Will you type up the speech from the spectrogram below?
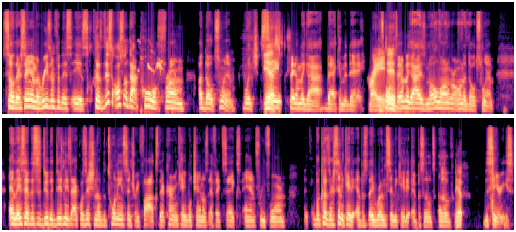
So they're saying the reason for this is because this also got pulled from Adult Swim, which Yes. saved Family Guy back in the day. Right. So. Family Guy is no longer on Adult Swim. And they said this is due to Disney's acquisition of the 20th Century Fox, their current cable channels FXX and Freeform, because they're syndicated episodes. They run syndicated episodes of Yep. The series.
